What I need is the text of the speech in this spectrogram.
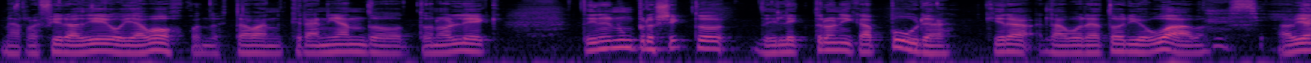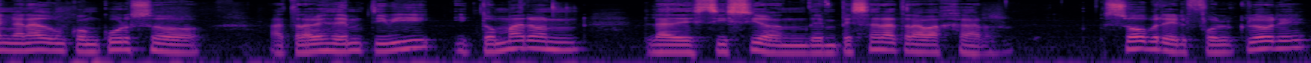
me refiero a Diego y a vos cuando estaban craneando Tonolec, tenían un proyecto de electrónica pura que era Laboratorio WAB. Sí. Habían ganado un concurso a través de MTV y tomaron la decisión de empezar a trabajar sobre el folclore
